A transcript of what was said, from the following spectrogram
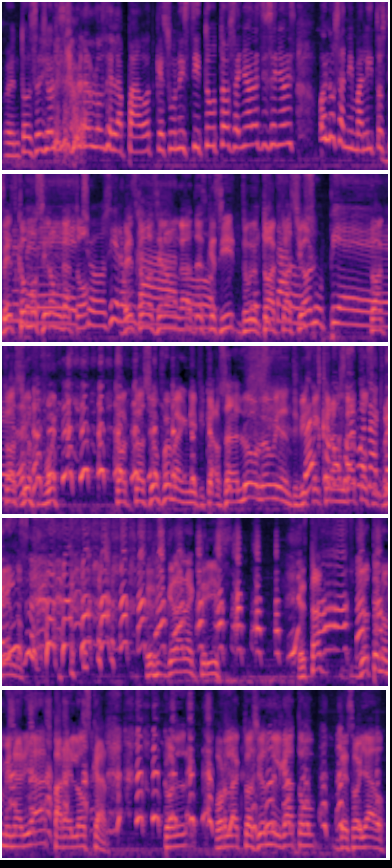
Pero entonces yo les hablé a los de la PAOT, que es un instituto, señoras y señores. Hoy los animalitos ¿Ves tienen cómo si era un gato? derechos, era ¿Ves un cómo si era un gato? Es que sí, tu, actuación. su piel. Tu actuación fue. Tu actuación fue magnífica. O sea, luego, luego identifiqué ¿Ves que era un gato sufriendo. actriz? Eres gran actriz. Estás, yo te nominaría para el Oscar con la- por la actuación del gato desollado.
